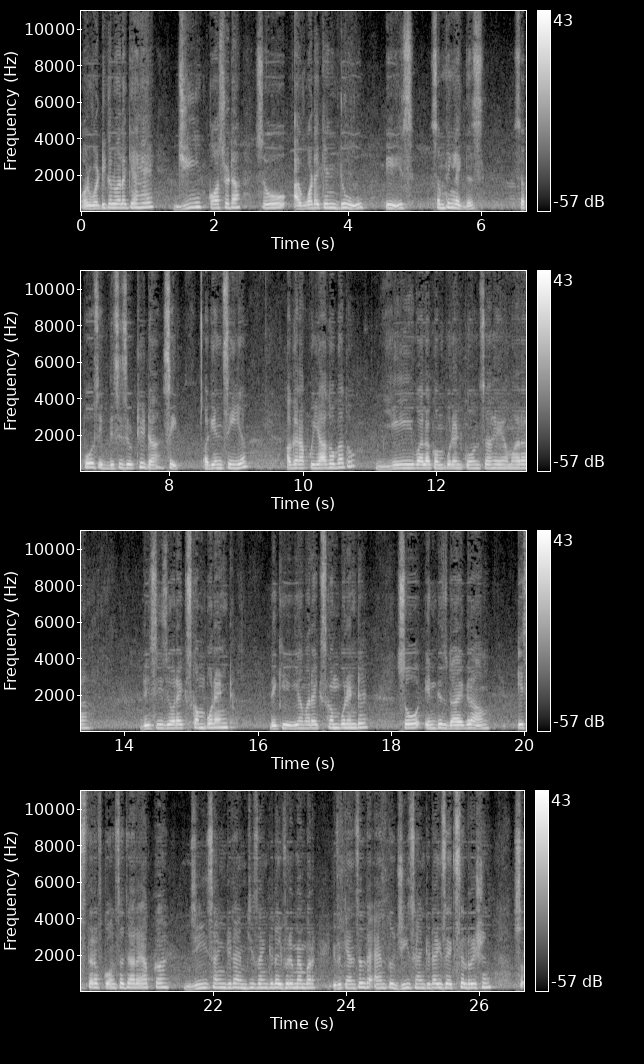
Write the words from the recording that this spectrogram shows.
और वर्टिकल वाला क्या है? G cos theta so I what I can do is something like this suppose if this is your theta see again see ये अगर आपको याद होगा तो ये वाला कंपोनेंट कौन सा है हमारा? This is your x component देखिए, ये हमारा एक्स कंपोनेंट है. सो इन दिस डायग्राम इस तरफ़ कौन सा जा रहा है आपका? G sine theta m g sine theta if remember if you cancel the m तो g sine theta is acceleration so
